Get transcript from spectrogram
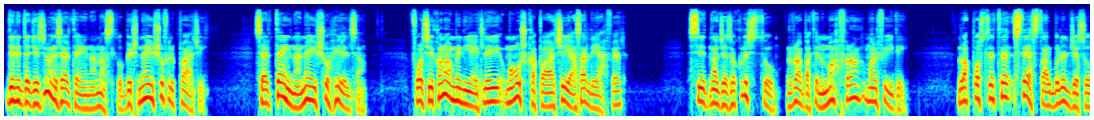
Din id-deċiżjoni ser tgħinna naslu biex ngħixu fil-paċi. Ser tgħinna ngħixu ħielsa. Forsi jkun hawn min jgħid li ma hux kapaċi jasal li jaħfer. Sidna Ġesu Kristu rabat il-maħfra mal-fidi. L-appostli stess talbu lil Ġesu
